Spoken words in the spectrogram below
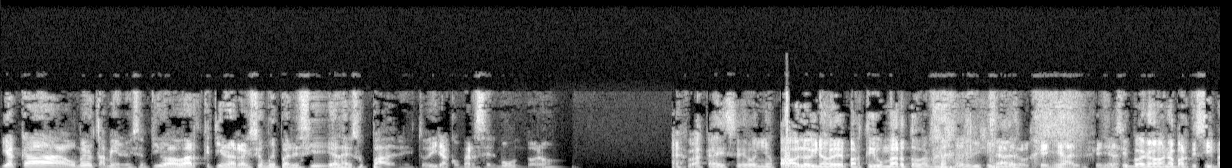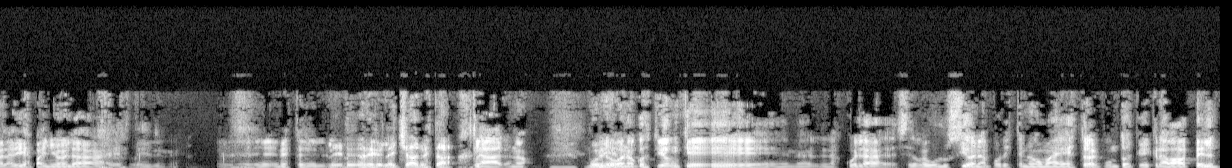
Y acá Homero también lo incentiva a Bart, que tiene una reacción muy parecida a la de su padre, esto de ir a comerse el mundo, ¿no? Acá dice Doño Pablo vino a ver el partido Humberto original. Claro, genial, genial. sí, porque no, no participa la Liga Española este, en este. Le- la hinchada no está. Claro, no. Muy Pero bien. bueno, cuestión que eh, en la, la escuela se revoluciona por este nuevo maestro al punto de que Cravapel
